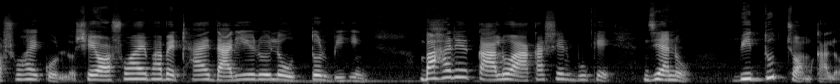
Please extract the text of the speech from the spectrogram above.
অসহায় করল। সে অসহায়ভাবে ঠায় দাঁড়িয়ে রইল উত্তরবিহীন। বাহারের কালো আকাশের বুকে যেন বিদ্যুৎ চমকালো।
